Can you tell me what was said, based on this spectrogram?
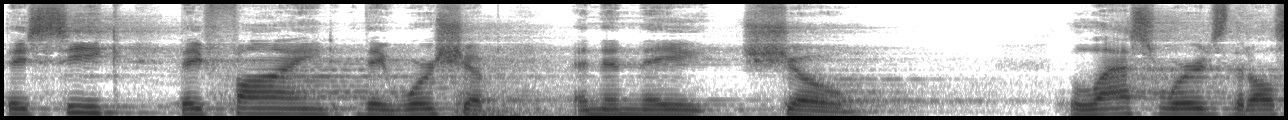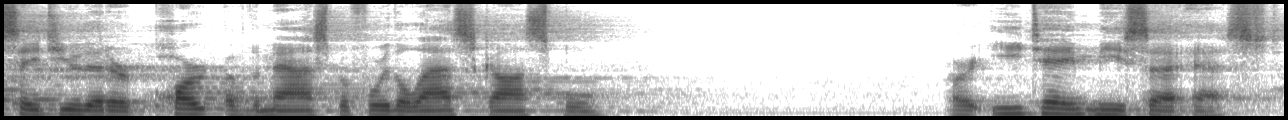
They seek, they find, they worship, and then they show. The last words that I'll say to you that are part of the Mass before the last Gospel are ite missa est.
